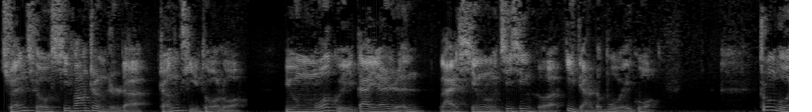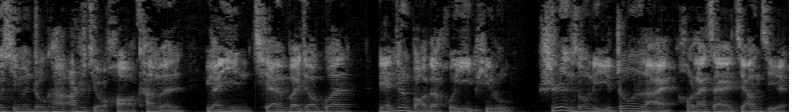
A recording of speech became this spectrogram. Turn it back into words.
全球西方政治的整体堕落。用‘魔鬼代言人’来形容基辛格一点都不为过。”中国新闻周刊二十九号刊文援引前外交官廉政宝的回忆披露，时任总理周恩来后来在讲解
